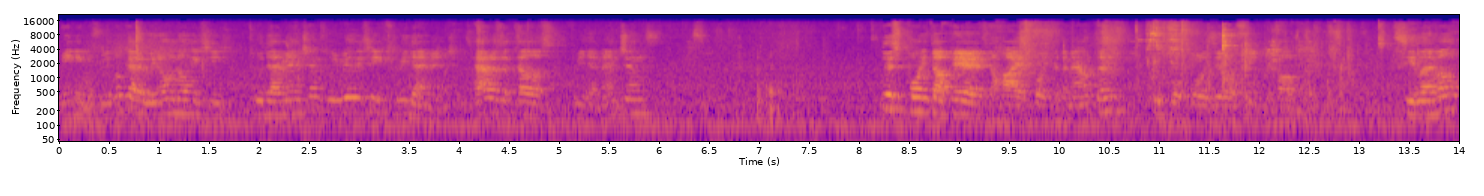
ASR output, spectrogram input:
meaning if we look at it, we don't only see two dimensions, we really see three dimensions. How does it tell us three dimensions? This point up here is the highest point of the mountain, 2440 feet above sea level.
